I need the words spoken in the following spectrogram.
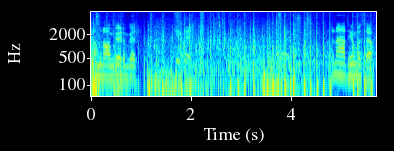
I'm, no, I'm good, I'm good. Keep it. I don't know how to heal myself.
